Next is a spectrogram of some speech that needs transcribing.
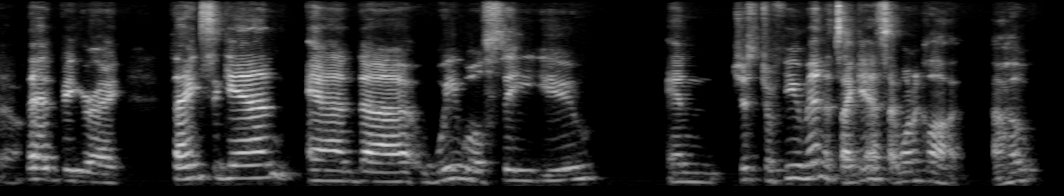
Yeah. That'd be great. Thanks again, and uh, we will see you in just a few minutes, I guess, at one o'clock. I hope.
